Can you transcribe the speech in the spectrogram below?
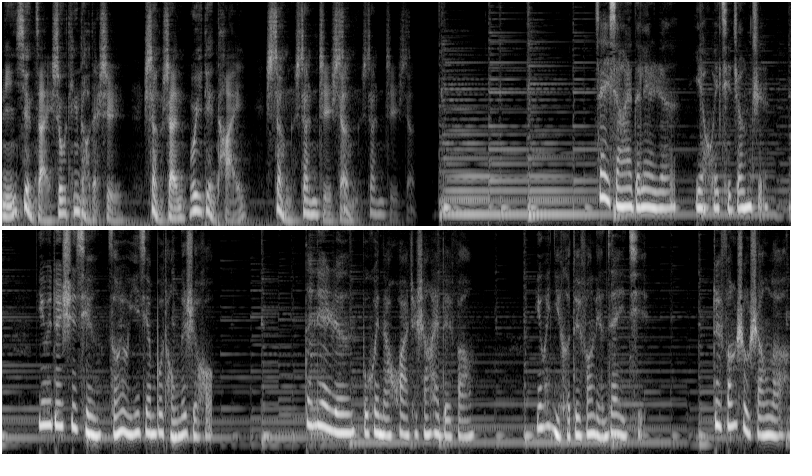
您现在收听到的是上山微电台《上山之声》。上山之声。再相爱的恋人也会起争执，因为对事情总有意见不同的时候。但恋人不会拿话去伤害对方，因为你和对方连在一起，对方受伤了，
